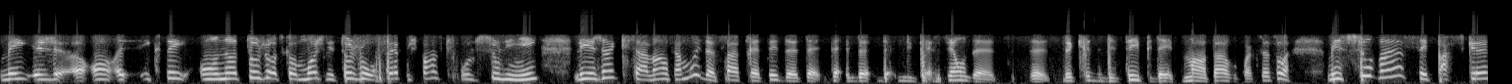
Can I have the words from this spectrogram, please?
Mais je, on, écoutez, on a toujours, en tout cas, moi, je l'ai toujours fait, puis je pense qu'il faut le souligner. Les gens qui s'avancent, à moins de se faire traiter de, de, de, de, question de, de, crédibilité puis d'être menteur ou quoi que ce soit. Mais souvent, c'est parce que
